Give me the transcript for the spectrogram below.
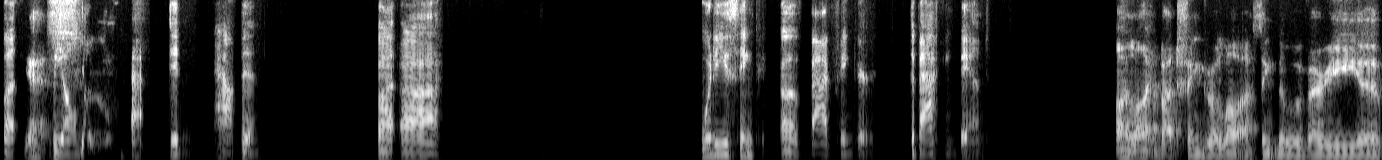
But Yes. We all know that didn't happen. But uh, what do you think of Badfinger, the backing band? I like Badfinger a lot. I think they were very uh,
